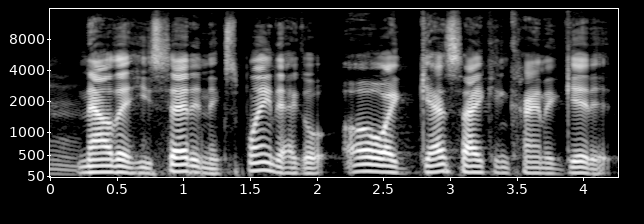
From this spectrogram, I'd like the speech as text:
Mm. Now that he said it and explained it, I go, oh, I guess I can kind of get it.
